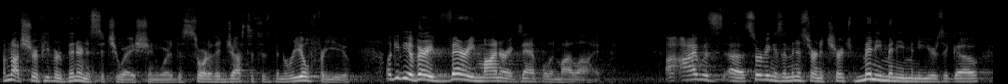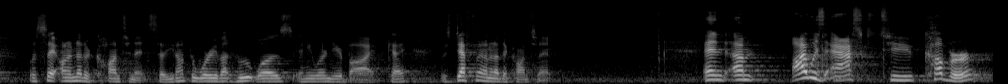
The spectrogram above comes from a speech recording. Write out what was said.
I'm not sure if you've ever been in a situation where this sort of injustice has been real for you. I'll give you a very, very minor example in my life. I was uh, serving as a minister in a church many, many, many years ago, let's say on another continent, so you don't have to worry about who it was anywhere nearby, okay? It was definitely on another continent. And um, I was asked to cover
